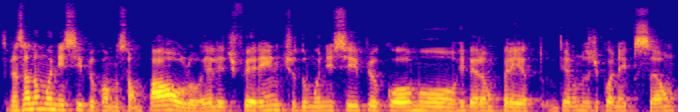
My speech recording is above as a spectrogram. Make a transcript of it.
Se pensar num município como São Paulo, ele é diferente do município como Ribeirão Preto, em termos de conexão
